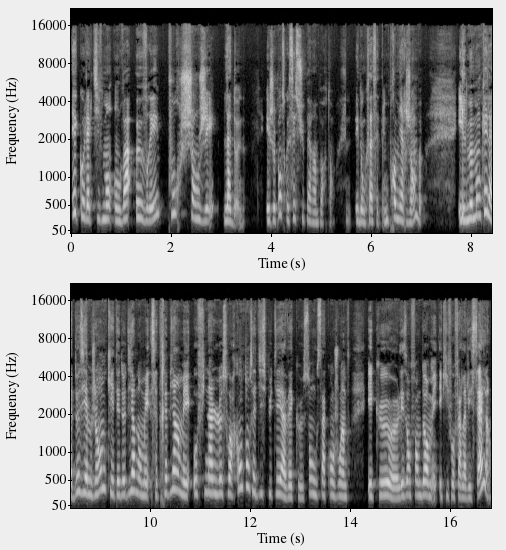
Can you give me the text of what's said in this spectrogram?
et collectivement, on va œuvrer pour changer la donne. Et je pense que c'est super important. Et donc ça, c'est une première jambe. il me manquait la deuxième jambe qui était de dire non mais c'est très bien, mais au final le soir, quand on s'est disputé avec euh, son ou sa conjointe et que euh, les enfants dorment et, qu'il faut faire la vaisselle,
